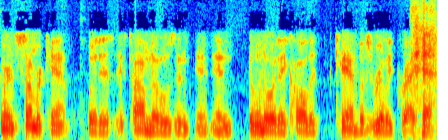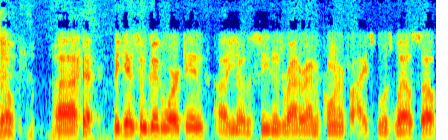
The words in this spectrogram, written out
we're in summer camp, but as, as Tom knows, in, in, in, Illinois they call it camp, but it's really practice. So uh, begin some good work in. Uh, you know the season's right around the corner for high school as well. So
